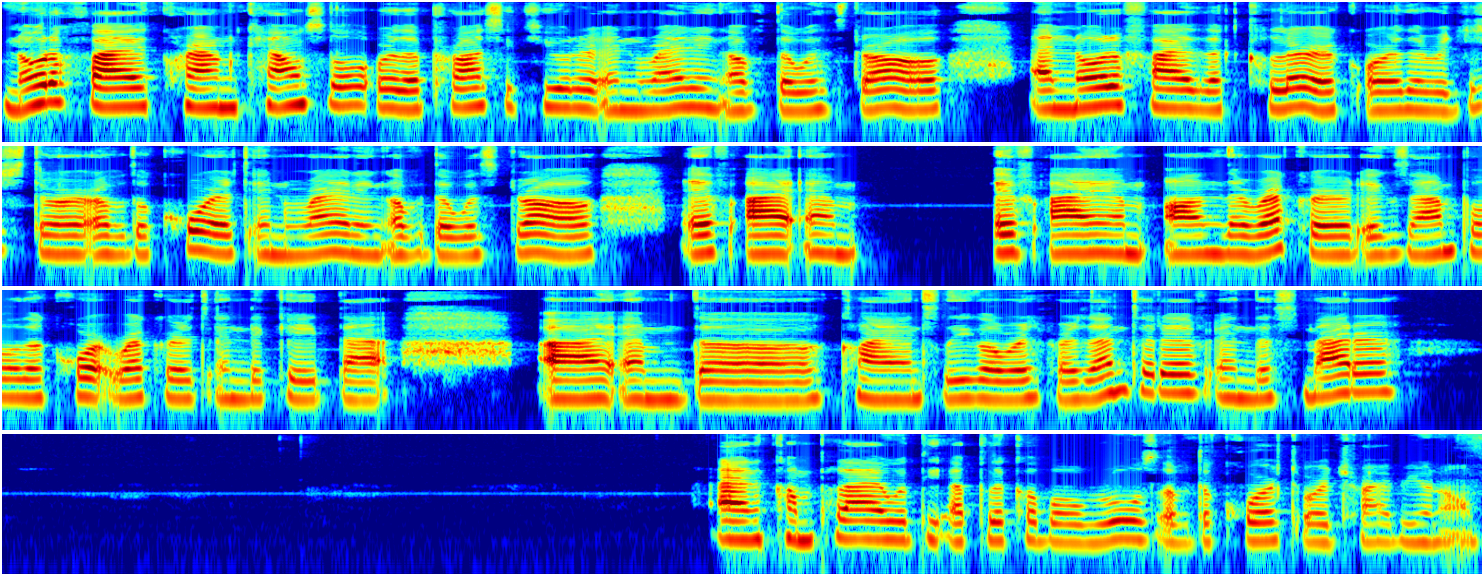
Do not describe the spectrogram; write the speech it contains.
notify Crown Counsel or the prosecutor in writing of the withdrawal, and notify the clerk or the registrar of the court in writing of the withdrawal if I am if I am on the record. Example, the court records indicate that I am the client's legal representative in this matter. And comply with the applicable rules of the court or tribunal.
